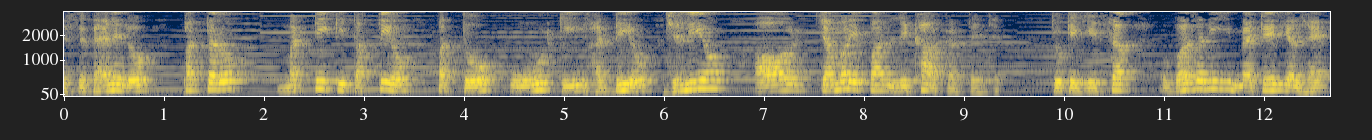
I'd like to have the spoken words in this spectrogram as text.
इससे पहले लोग पत्थरों, मट्टी की तख्तियों, पत्तों, ऊँट की हड्डियों, झिल्लियों और चमड़े पर लिखा करते थे क्योंकि ये सब वजनी मटेरियल है।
